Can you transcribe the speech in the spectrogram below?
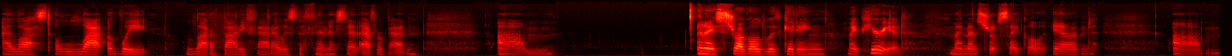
I lost a lot of weight, a lot of body fat. I was the thinnest I'd ever been. Um, and I struggled with getting my period, my menstrual cycle, and um,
